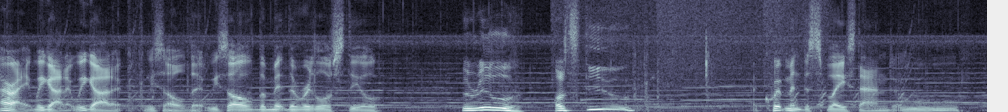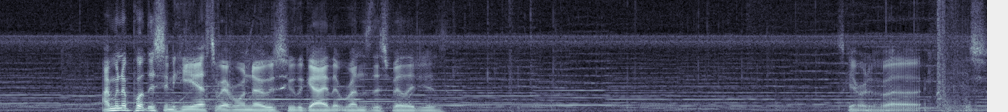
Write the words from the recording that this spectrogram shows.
All right, we got it. We got it. We solved it. We solved the the riddle of steel. The riddle of steel. Equipment display stand. Ooh. I'm gonna put this in here so everyone knows who the guy that runs this village is. Let's get rid of uh, this.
